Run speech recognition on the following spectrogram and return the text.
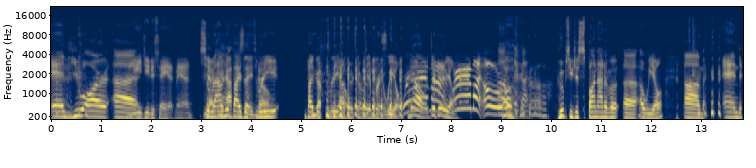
And you are uh, Need you to say it, man. surrounded have by to the say three no. by You the have to three no. other It's a different wheel. Where No, am different I? wheel. Where am I? Oh, Oh, my thank God. Hoops, you just spun out of a uh, a wheel, um, and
